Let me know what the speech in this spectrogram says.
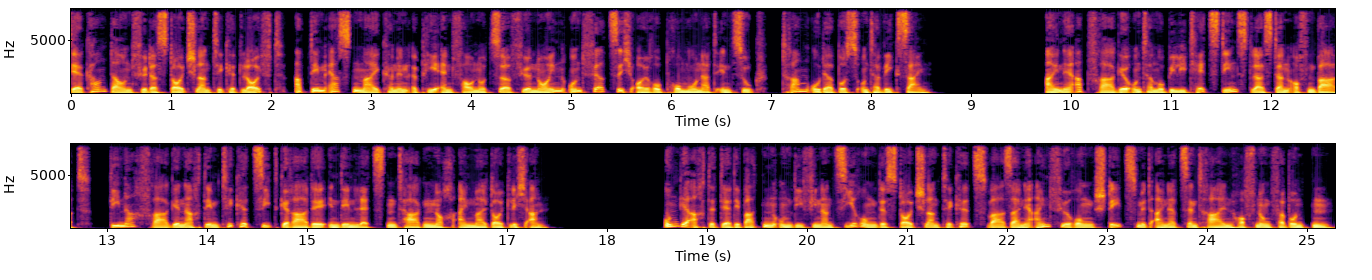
Der Countdown für das Deutschland-Ticket läuft, ab dem 1. Mai können ÖPNV-Nutzer für 49 Euro pro Monat in Zug, Tram oder Bus unterwegs sein. Eine Abfrage unter Mobilitätsdienstleistern offenbart, die Nachfrage nach dem Ticket zieht gerade in den letzten Tagen noch einmal deutlich an. Ungeachtet der Debatten um die Finanzierung des Deutschlandtickets war seine Einführung stets mit einer zentralen Hoffnung verbunden,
